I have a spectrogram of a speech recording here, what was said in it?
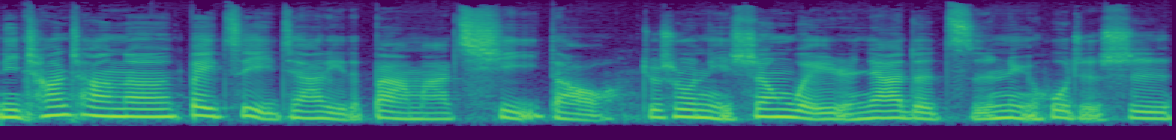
你常常呢被自己家里的爸妈气到，就说你身为人家的子女，或者是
